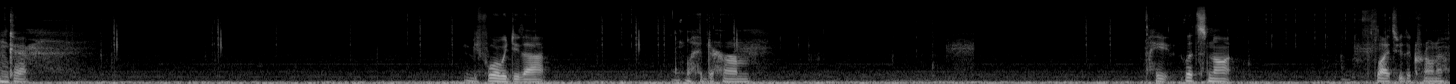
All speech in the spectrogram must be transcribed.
Okay. Before we do that, we'll head to Herm. Hey, let's not fly through the Corona.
